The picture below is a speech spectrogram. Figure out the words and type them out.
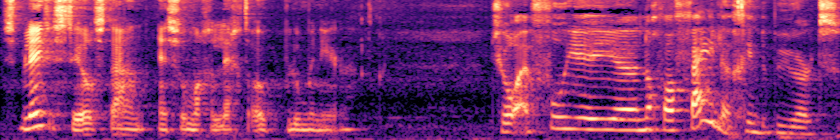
Ze bleven stilstaan en sommigen legden ook bloemen neer. Jo, en voel je je nog wel veilig in de buurt?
